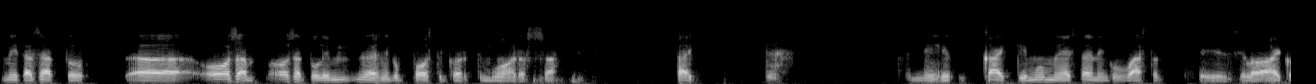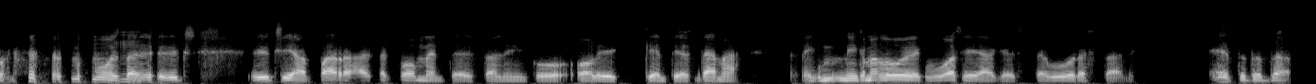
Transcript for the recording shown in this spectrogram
mitä sattui. Äh, osa, osa tuli myös niin postikorttimuodossa. Tai, niin kaikki mun mielestä niin kuin vastattiin silloin aikoina. Muistan mm. yksi, yksi ihan parhaista kommenteista niin kuin oli kenties tämä, niin kuin, minkä mä luin niin vuosien jälkeen sitten uudestaan, niin, että tota,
